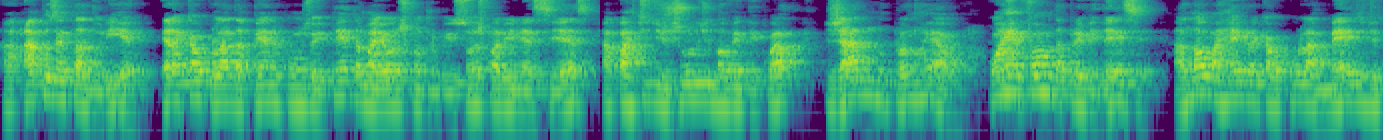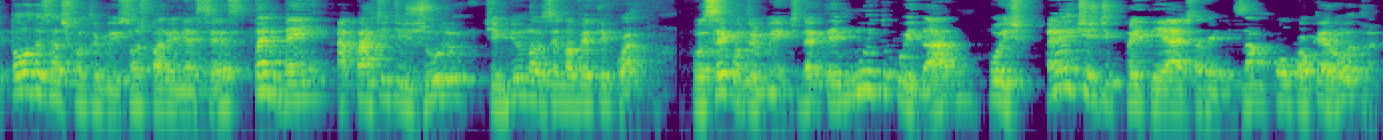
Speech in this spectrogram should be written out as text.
a aposentadoria era calculada apenas com os 80 maiores contribuições para o INSS a partir de julho de 94, já no plano real. Com a reforma da Previdência, a nova regra calcula a média de todas as contribuições para o INSS também a partir de julho de 1994. Você, contribuinte, deve ter muito cuidado, pois antes de pleitear esta revisão ou qualquer outra,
